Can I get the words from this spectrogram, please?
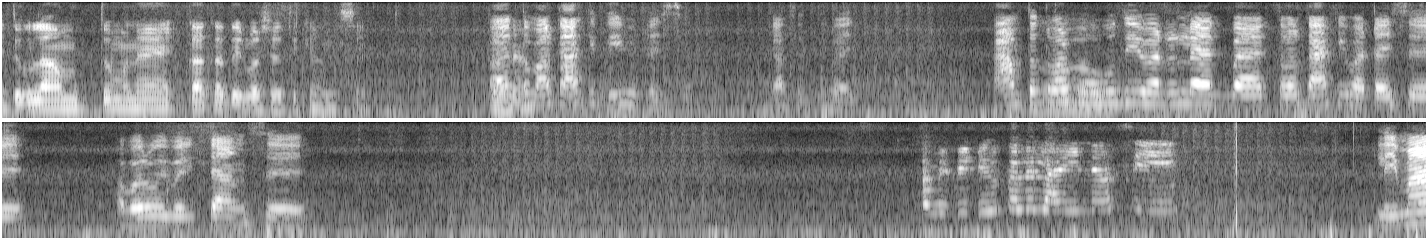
এতগুলো আম তো মানে কাকাদের বাসা থেকে আনছে তাই না? তোমার কাকি দিয়ে উঠাইছে গাছের থেকে আম তো তোমার Wow. বুবু দিয়ে এক ব্যাগ তোমার কাকি ফাটাইছে আবার ওই বাড়িতে আনছে। আমি ভিডিও কলে লাইনে আছি। লিমা?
